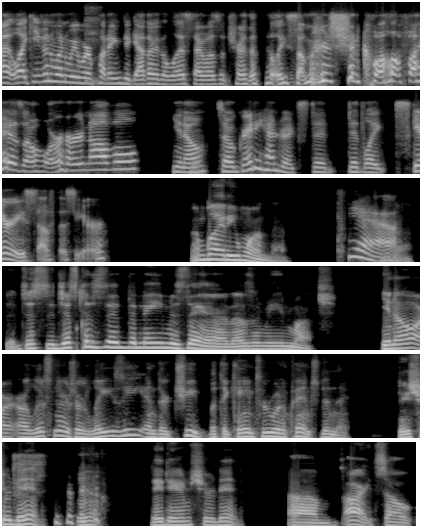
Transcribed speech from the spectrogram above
uh, like even when we were putting together the list, I wasn't sure that Billy Summers should qualify as a horror novel, you know. So Grady Hendrix did did like scary stuff this year. I'm glad he won that. Yeah. It Just just because the, the name is there doesn't mean much. You know, our, our listeners are lazy and they're cheap, but they came through in a pinch, didn't they? They sure did. Yeah. They damn sure did. Um, all right, so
